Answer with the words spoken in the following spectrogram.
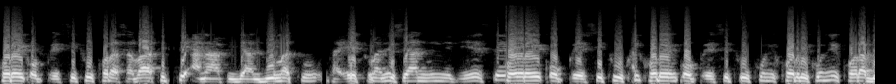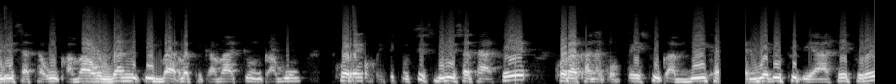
koree qopheessituu kora sabaatitti anaa fi jaaldiimatu ta'ee turanis yaadni inni dhiyeesse koree qopheessituu koreen qopheessituu kun korri kun kora bilisa ta'uu qabaa. Hogganni dhiibbaa irratti qabaachuu hin qabu koreen qopheessituutis bilisa taatee kora kana qopheessuu qabdii. Kan jedhutu dhiyaatee ture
